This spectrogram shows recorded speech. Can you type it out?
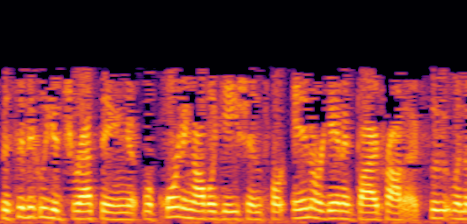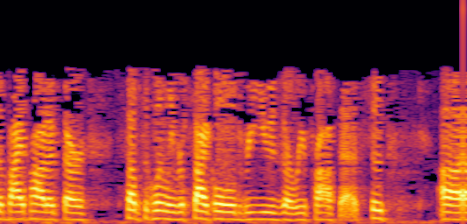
specifically addressing reporting obligations for inorganic byproducts so when the byproducts are subsequently recycled, reused, or reprocessed. So uh,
